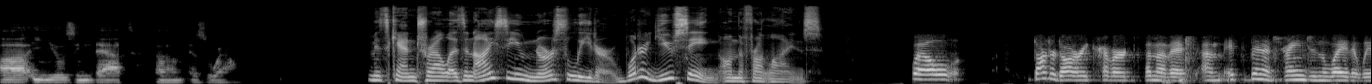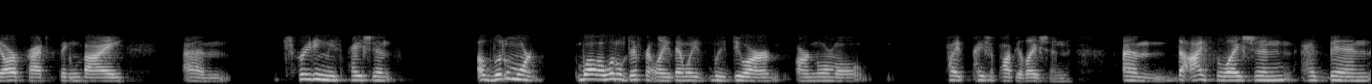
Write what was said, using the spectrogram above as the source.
uh, using that um, as well. Ms. Cantrell, as an ICU nurse leader, what are you seeing on the front lines? Well, Dr. Doherty covered some of it. Um, it's been a change in the way that we are practicing by um, treating these patients a little more, well, a little differently than we, we do our, our normal patient population. Um, the isolation has been,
